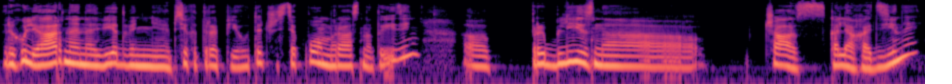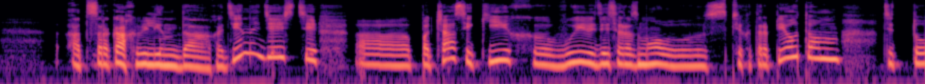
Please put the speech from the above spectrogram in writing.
рэгулярнае наведванне псіхатэрапеўта часцяком раз на тыдзень прыблізна час каля гадзіны ад 40 хвілін да гадзіны дзесьці падчас якіх вы вядзеце размову з псіхатэрапеўтам ці то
